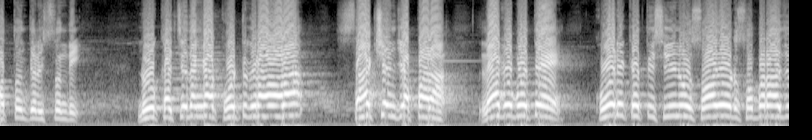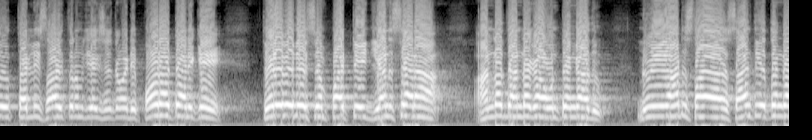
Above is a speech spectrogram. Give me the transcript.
మొత్తం తెలుస్తుంది. నువ్వు ఖచ్చితంగా కోర్టుకు రావాలా? సాక్ష్యం చెప్పాలా? లేకపోతే కోడికత్తి శ్రీను సోదరుడు సుబ్బరాజు తల్లి సావిత్రం చేసినటువంటి పోరాటానికి తెలుగుదేశం పార్టీ జనసేన అండదండగా ఉంటాం కాదు. నువ్వు ఈనాడు శాంతియుతంగా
